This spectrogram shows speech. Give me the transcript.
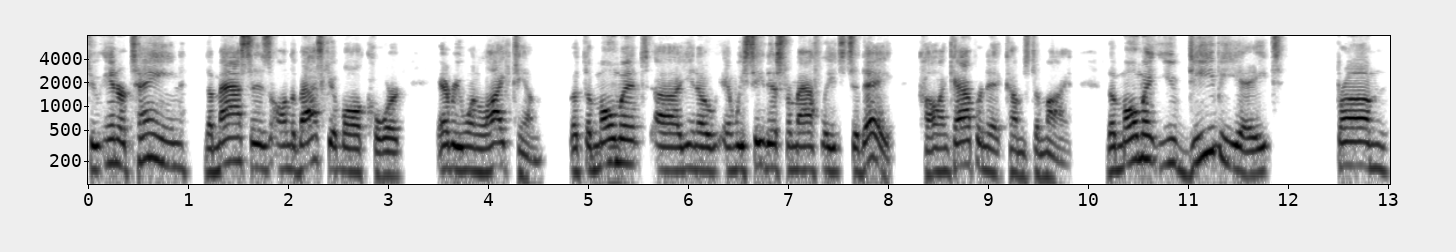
to entertain the masses on the basketball court, everyone liked him. But the moment, uh, you know, and we see this from athletes today, Colin Kaepernick comes to mind. The moment you deviate from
